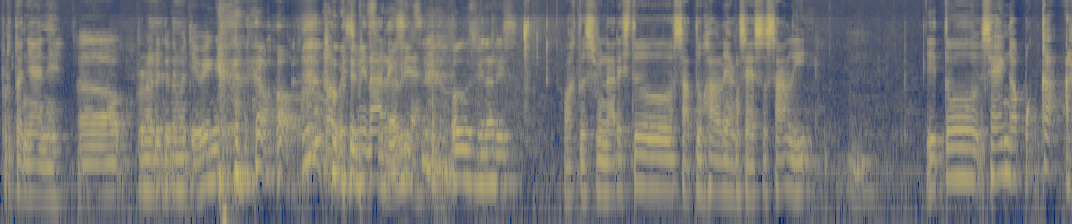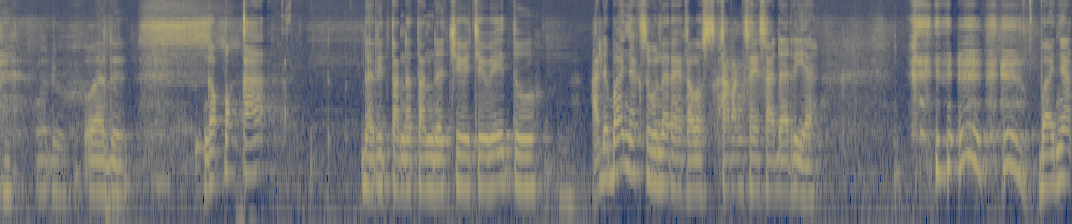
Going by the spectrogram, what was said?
pertanyaannya Eh, pernah deket sama cewek nggak? Waktu seminaris ya Oh, seminaris. waktu seminaris tuh satu hal yang saya sesali itu saya nggak peka Waduh. waduh nggak peka dari tanda-tanda cewek-cewek itu ada banyak sebenarnya kalau sekarang saya sadari ya banyak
